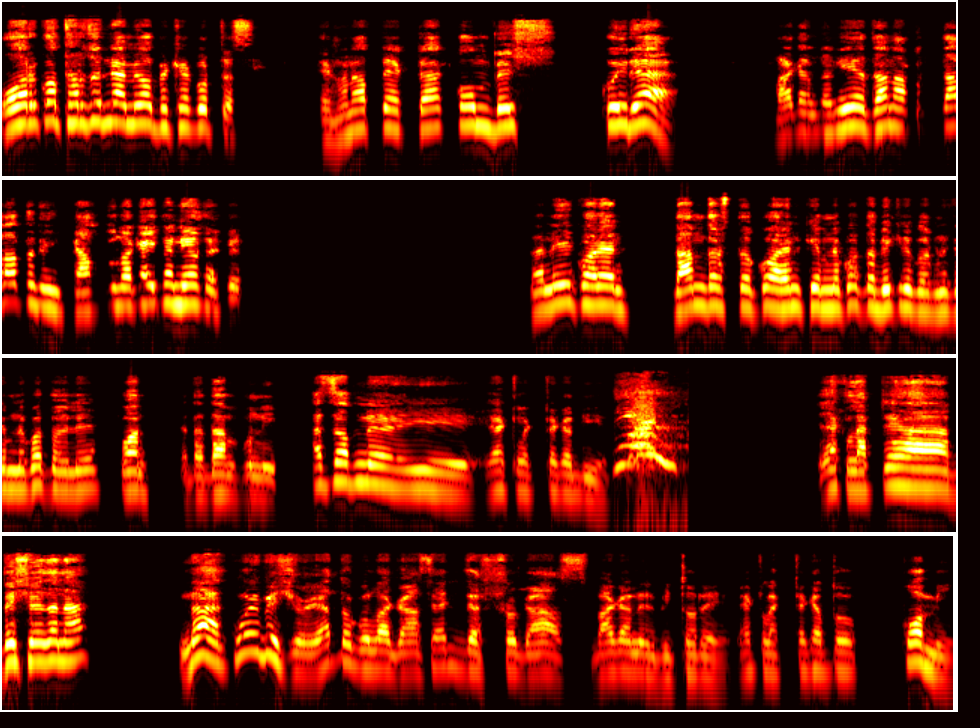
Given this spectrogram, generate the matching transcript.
ওর কথার জন্য আমি অপেক্ষা করতেছি। এখন আপনি একটা কম বেশ কইরা বাগানটা নিয়ে যান আপনি তাড়াতাড়ি গাছগুলা কাইটা নিয়ে যাবেন তাহলে করেন। দাম দশ তো করেন কেমনে কত বিক্রি করবেন কেমনে কত হইলে? কোন? এটা দাম শুনি। আচ্ছা আপনি এক লাখ টাকা দিয়ে। এক লাখ টাকা বেশি হয়ে যায় না? না কই বেশি হয়? এতগুলা গাছ এক দেড়শো গাছ বাগানের ভিতরে। এক লাখ টাকা তো কমই।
